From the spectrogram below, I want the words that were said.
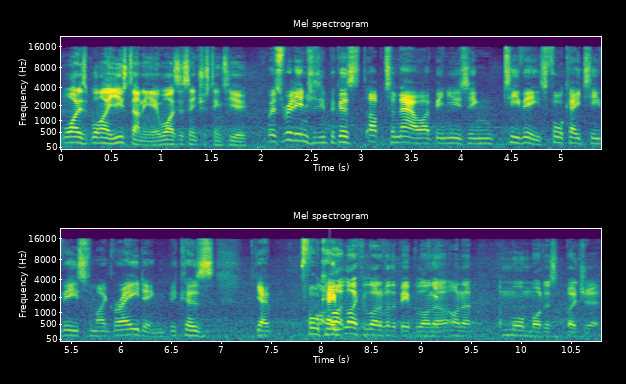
why, is, why are you standing here? Why is this interesting to you? Well, it's really interesting because up to now I've been using TVs, 4K TVs for my grading because you know, 4K. Like a lot of other people on, a, on a, a more modest budget.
